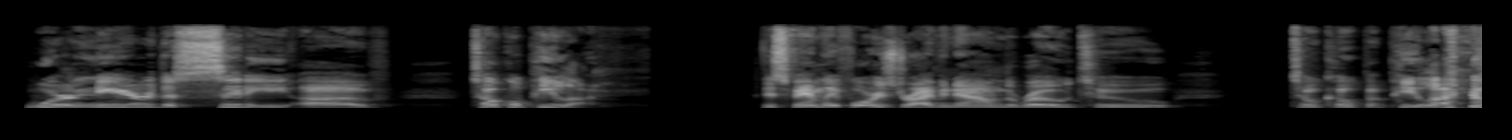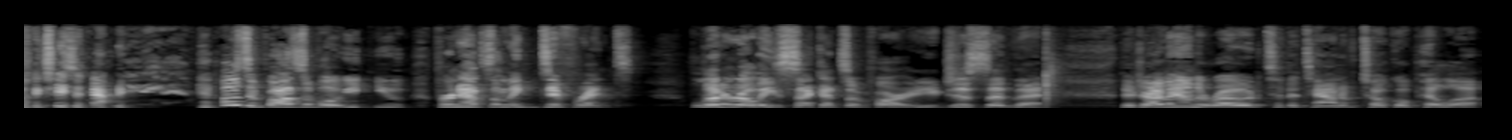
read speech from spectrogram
we're near the city of Tocopilla. This family of four is driving down the road to Tocopilla. like, Jason, how, you, how is it possible you pronounce something different literally seconds apart? You just said that. They're driving down the road to the town of Tocopilla.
